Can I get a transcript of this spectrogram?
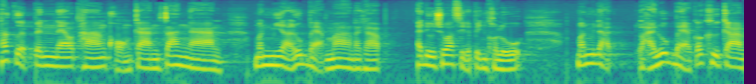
ถ้าเกิดเป็นแนวทางของการจ้างงาน มันมีหลายรูปแบบมากนะครับแอดดูเชื่อว่าศิลปินเขารู้ มันมีหลายหลายรูปแบบก็คือการ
